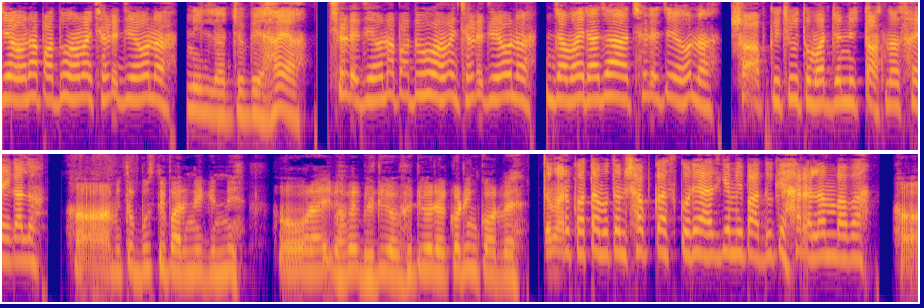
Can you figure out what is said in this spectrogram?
যেও না পাদু আমায় ছেড়ে যেও না। নির্লজ্জ বেহায়া ছেড়ে যেও না পাদু আমি ছেড়ে যেও না। জামাই রাজা ছেড়ে যেও না। সবকিছু তোমার জন্য তছনছ হয়ে গেল। হ্যাঁ আমি তো বুঝতে পারিনি গিন্নি। ওরা এইভাবে ভিডিও ভিডিও রেকর্ডিং করবে। তোমার কথা মতন সব কাজ করে আজকে আমি পাদুকে হারালাম বাবা। হ্যাঁ,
